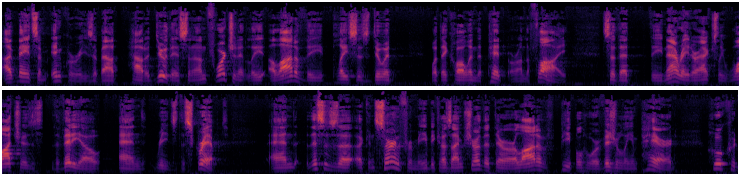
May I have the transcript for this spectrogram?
I've made some inquiries about how to do this, and unfortunately, a lot of the places do it what they call in the pit or on the fly, so that the narrator actually watches the video and reads the script. And this is a, a, concern for me because I'm sure that there are a lot of people who are visually impaired who could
